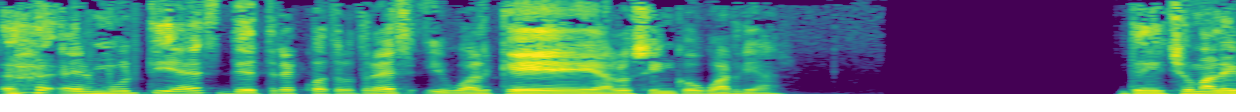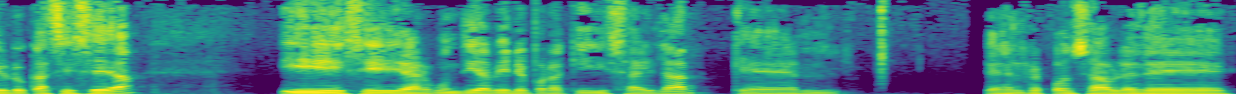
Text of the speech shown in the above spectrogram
el multi es de 343 igual que a los 5 guardias. De hecho, me alegro que así sea. Y si algún día viene por aquí Sailar, que el- es el responsable de,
